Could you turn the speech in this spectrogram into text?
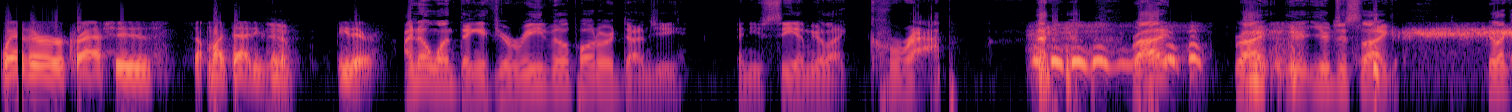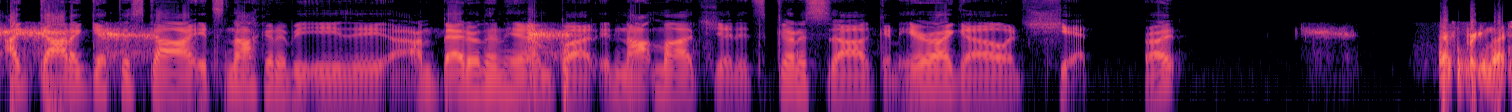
weather crashes, something like that. He's going to be there. I know one thing: if you're Reed, Villopoto, or Dungey, and you see him, you're like, crap, right? Right? You're, you're just like, you're like, I gotta get this guy. It's not gonna be easy. I'm better than him, but it, not much, and it's gonna suck. And here I go, and shit, right? That's pretty much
